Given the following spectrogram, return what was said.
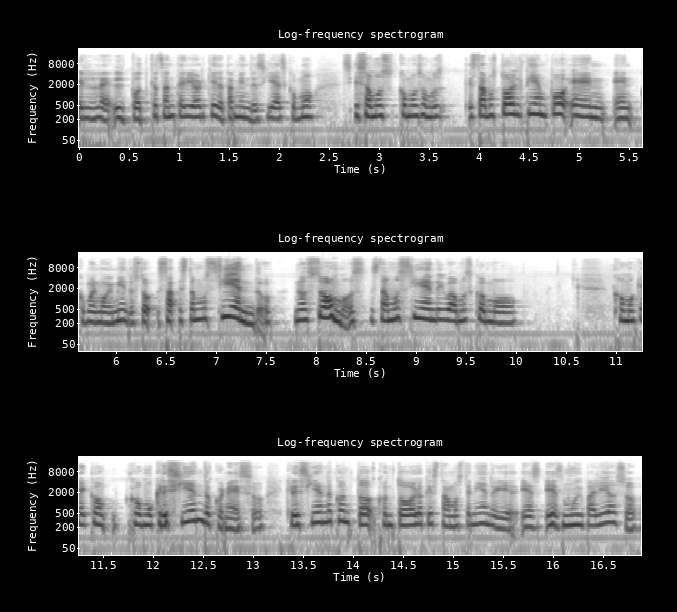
el, podcast anterior que ella también decía, es como, estamos, como somos, estamos todo el tiempo en, en como en movimiento, estamos siendo, no somos, estamos siendo y vamos como, como que como, creciendo con eso, creciendo con, con todo lo que estamos teniendo y es, es muy valioso.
